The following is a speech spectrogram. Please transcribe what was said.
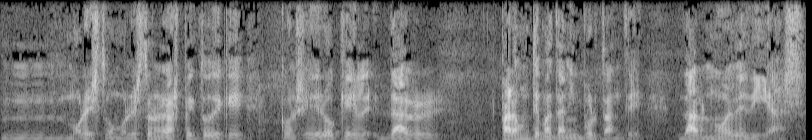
mm, molesto, molesto en el aspecto de que considero que dar, para un tema tan importante, dar nueve días,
